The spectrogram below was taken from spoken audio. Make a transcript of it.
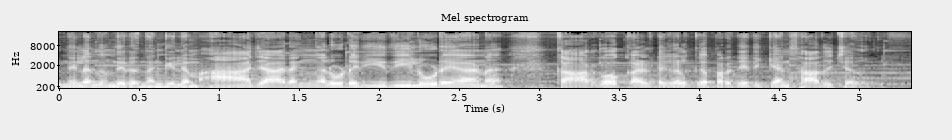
നിലനിന്നിരുന്നെങ്കിലും ആചാരങ്ങളുടെ രീതിയിലൂടെയാണ് കാർഗോ കൾട്ടുകൾക്ക് പ്രചരിക്കാൻ സാധിച്ചത്.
